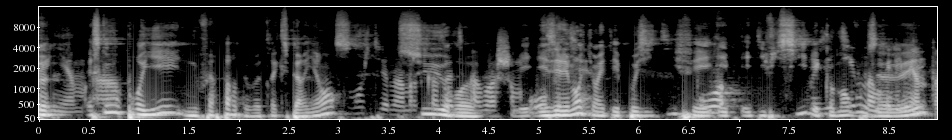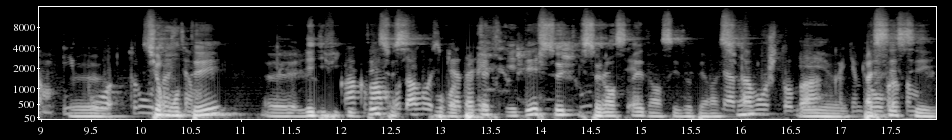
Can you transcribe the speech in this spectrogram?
euh, достижениям. est-ce que А, vous pourriez nous faire part de votre expérience Можете ли нам sur рассказать euh, о вашем les, опыте les éléments qui ont été positifs et, по et- et difficiles et comment vous позитивным avez элементам и euh, по трудностям? surmonté euh, les difficultés ceci pour peut-être aider ceux qui se lanceraient dans ces opérations et euh, passer ces,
